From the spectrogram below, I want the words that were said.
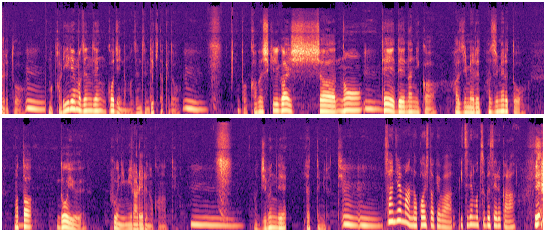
えると、うん。まあ、借り入れも全然個人でも全然できたけどうん。やっぱ株式会社のうん。体で何か始める始めるとまたどういう風に見られるのかなっていう。自分でやってみるっていう。う、んうん。30万残しとけばいつでも潰せるから。え？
